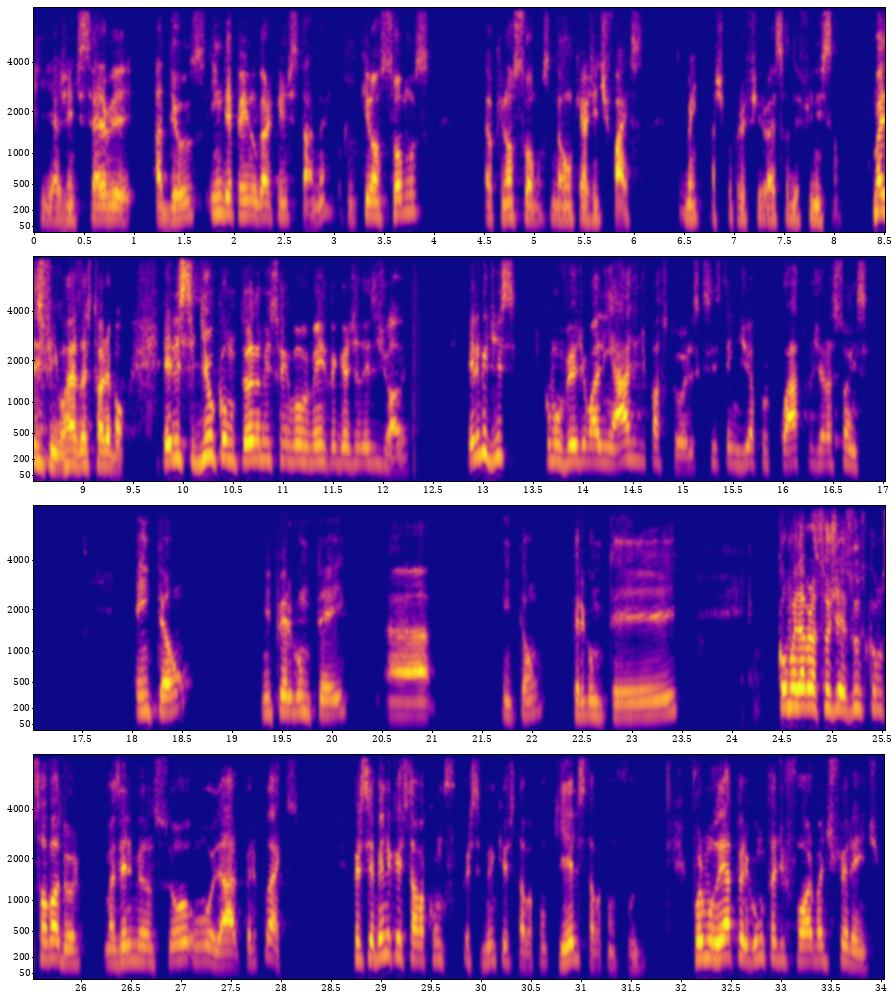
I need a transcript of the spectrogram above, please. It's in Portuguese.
Que a gente serve a Deus independente do lugar que a gente está, né? O que nós somos é o que nós somos, não o que a gente faz. Tudo bem? Acho que eu prefiro essa definição. Mas enfim, o resto da história é bom. Ele seguiu contando-me seu envolvimento com a igreja desde jovem. Ele me disse como veio de uma linhagem de pastores que se estendia por quatro gerações. Então, me perguntei, ah, então perguntei como ele abraçou Jesus como Salvador, mas ele me lançou um olhar perplexo. Percebendo que eu estava percebendo que eu estava que ele estava confuso, formulei a pergunta de forma diferente,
